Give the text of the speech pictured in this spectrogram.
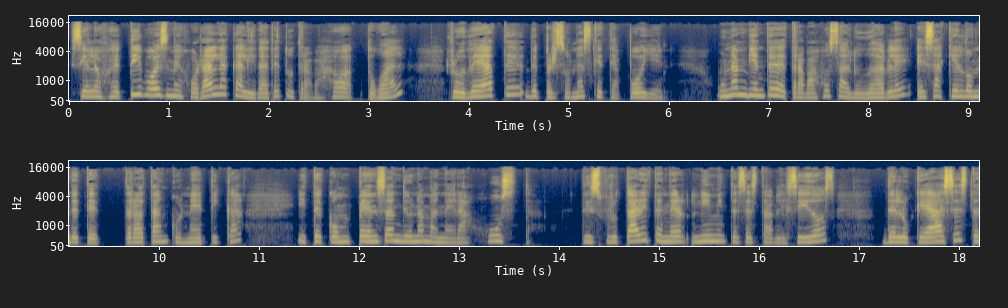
Si el objetivo es mejorar la calidad de tu trabajo actual, Rodéate de personas que te apoyen. Un ambiente de trabajo saludable es aquel donde te tratan con ética y te compensan de una manera justa. Disfrutar y tener límites establecidos de lo que haces te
